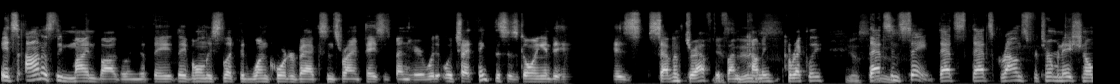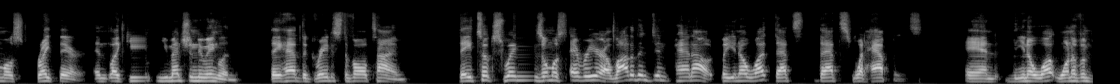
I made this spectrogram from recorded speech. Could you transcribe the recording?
it's honestly mind-boggling that they they've only selected one quarterback since Ryan Pace has been here, which I think this is going into his seventh draft, Yes, if I'm counting correctly. Yes, That's insane. That's that's grounds for termination almost right there. And like you you mentioned New England, they had the greatest of all time. They took swings almost every year. A lot of them didn't pan out, but you know what? That's that's what happens. And you know what? One of them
